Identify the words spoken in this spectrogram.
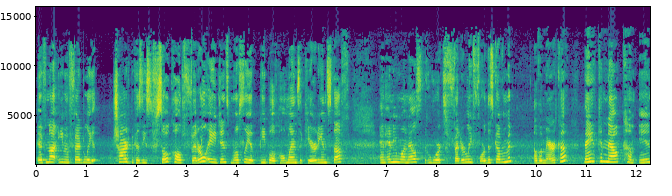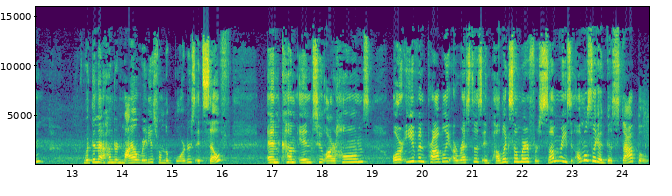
if not even federally charged because these so-called federal agents, mostly of people of Homeland Security and stuff, and anyone else who works federally for this government of America, they can now come in within that 100 mile radius from the borders itself and come into our homes or even probably arrest us in public somewhere for some reason, almost like a Gestapo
